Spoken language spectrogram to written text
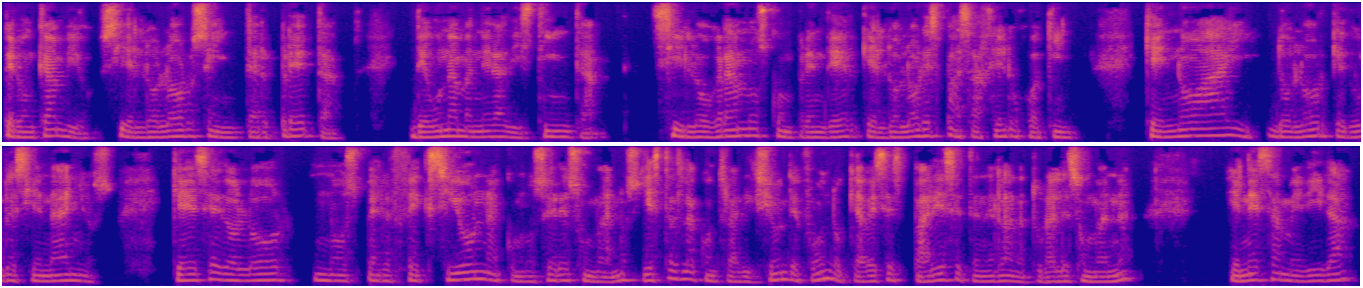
Pero en cambio, si el dolor se interpreta de una manera distinta, si logramos comprender que el dolor es pasajero, Joaquín, que no hay dolor que dure 100 años, que ese dolor nos perfecciona como seres humanos, y esta es la contradicción de fondo que a veces parece tener la naturaleza humana, en esa medida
